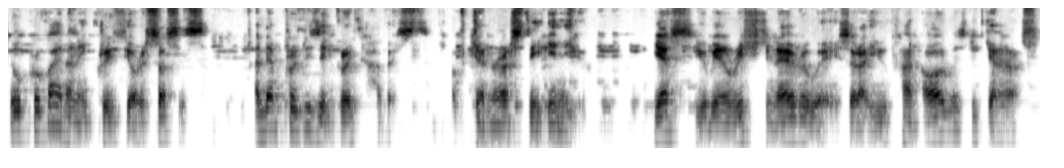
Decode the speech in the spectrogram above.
He will provide and increase your resources and then produce a great harvest of generosity in you. Yes, you'll be enriched in every way so that you can always be generous.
